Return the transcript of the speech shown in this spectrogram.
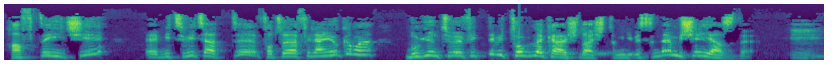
hafta içi e, bir tweet attı. Fotoğraf falan yok ama bugün trafikte bir TOG'la karşılaştım gibisinden bir şey yazdı. Hmm.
